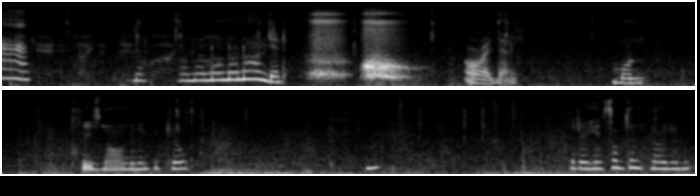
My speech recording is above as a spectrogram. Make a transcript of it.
Ah. No, no, no, no, no, I'm dead. Alright then. One. Please, no, I'm gonna get killed. Hmm? Did I hit something? No, I didn't.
